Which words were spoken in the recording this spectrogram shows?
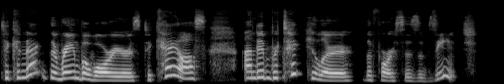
to connect the Rainbow Warriors to Chaos, and in particular, the forces of Tzeentch.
